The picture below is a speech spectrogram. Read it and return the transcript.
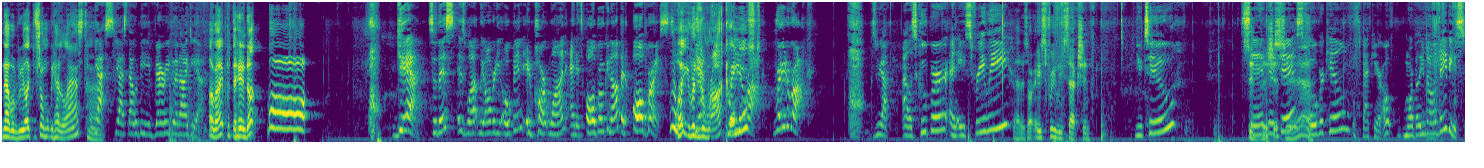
Now, would we like to show them what we had last time? Yes, yes, that would be a very good idea. All right. Put the hand up. Ah! Yeah. So this is what we already opened in part one, and it's all broken up and all priced. What? You ready to rock Ready almost? to rock. Ready to rock. Because we got Alice Cooper and Ace Frehley, That is our Ace Frehley section. U2, Sid, Sid Vicious. Vicious, yeah. Overkill. What's back here? Oh, more Billion Dollar Babies.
